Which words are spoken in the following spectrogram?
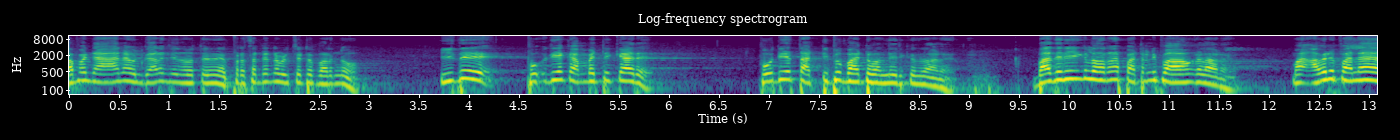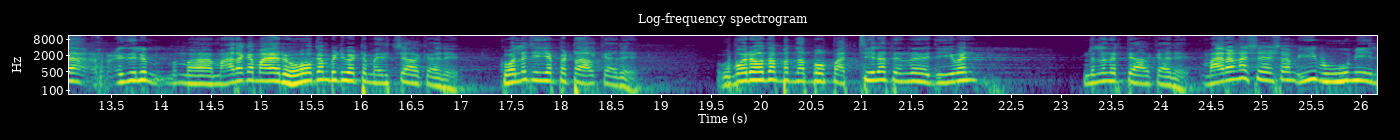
അപ്പം ഞാൻ ഉദ്ഘാടനം ചെയ്തപ്പോൾ പ്രസിഡന്റിനെ വിളിച്ചിട്ട് പറഞ്ഞു ഇത് പുതിയ കമ്പറ്റിക്കാർ പുതിയ തട്ടിപ്പുമായിട്ട് വന്നിരിക്കുന്നതാണ്. ബദരീകൾ പറഞ്ഞാൽ പട്ടണി പാവങ്ങളാണ്. അവർ പല ഇതിലും മാരകമായ രോഗം പിടിപെട്ട് മരിച്ച ആൾക്കാർ കൊല ചെയ്യപ്പെട്ട ആൾക്കാർ ഉപരോധം വന്നപ്പോൾ പച്ചില തിന്ന് ജീവൻ നിലനിർത്തിയ ആൾക്കാർ മരണശേഷം ഈ ഭൂമിയിൽ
